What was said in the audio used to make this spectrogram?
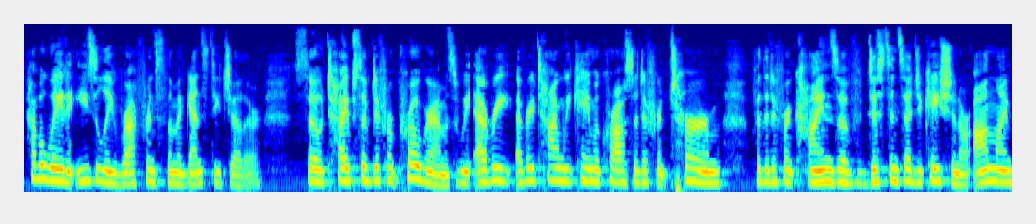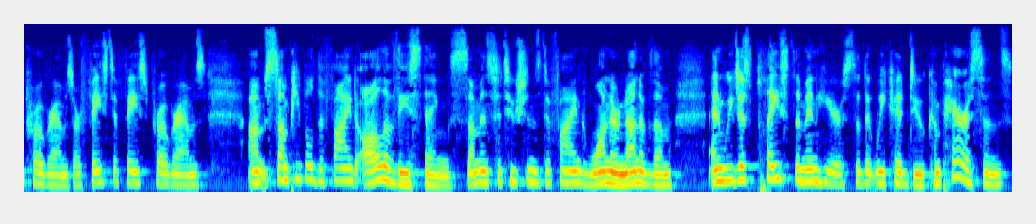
have a way to easily reference them against each other. So types of different programs. We every every time we came across a different term for the different kinds of distance education or online programs or face-to-face programs, um, some people defined all of these things. Some institutions defined one or none of them, and we just placed them in here so that we could do comparisons.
